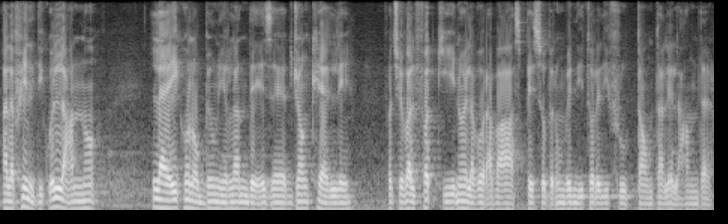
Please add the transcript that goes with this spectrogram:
Alla fine di quell'anno lei conobbe un irlandese, John Kelly, faceva il facchino e lavorava spesso per un venditore di frutta, un tale Lander.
